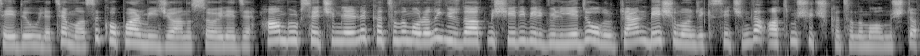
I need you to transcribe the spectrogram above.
CDU ile teması koparmayacağını söyledi. Hamburg seçimlerine katılım oranı %67,7 olurken 5 yıl önceki seçimde 63 katılım olmuştu.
